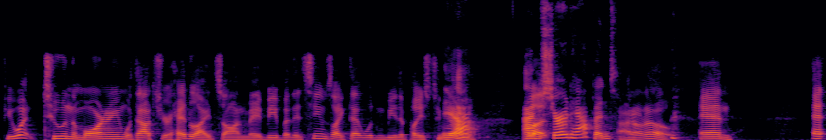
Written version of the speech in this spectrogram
if you went two in the morning without your headlights on, maybe, but it seems like that wouldn't be the place to Yeah, go. I'm sure it happened. I don't know. And and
